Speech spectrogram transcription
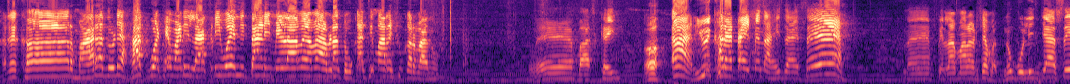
ખરેખર મારા જોડે હાથ ગોઠે વાળી લાકડી હોયની તાણી મેળા આવે હવે આવડા ધોકાથી મારે શું કરવાનું? હવે બાસ કઈ. આ રહ્યું ખરા ટાઈમે નાહી જાય છે. ને પેલા મારા અડશે બધું બોલી જશે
